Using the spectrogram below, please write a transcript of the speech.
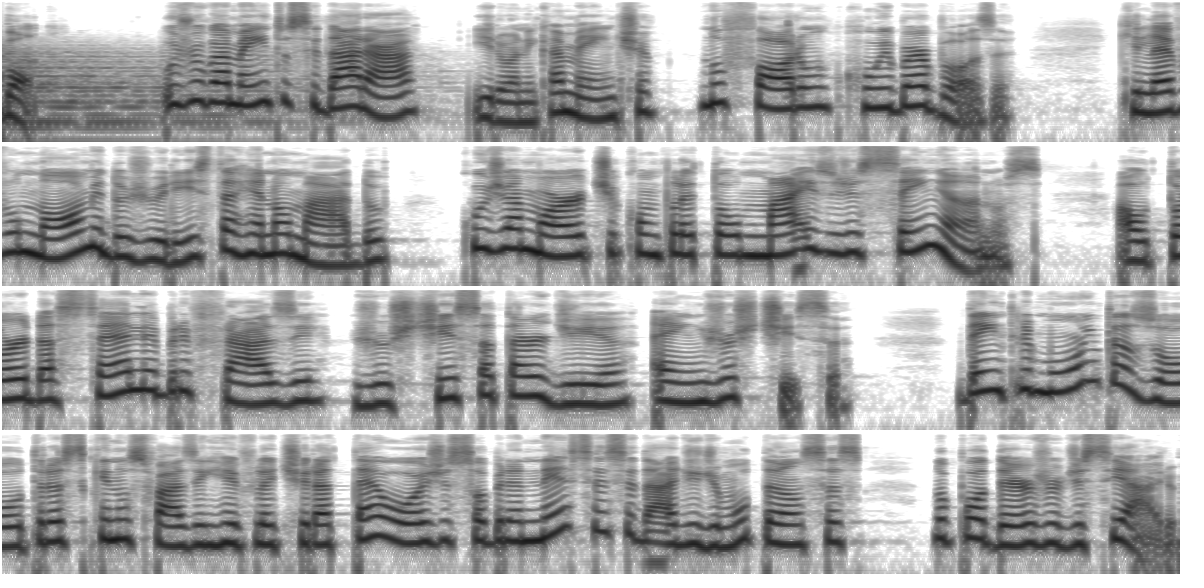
Bom, o julgamento se dará, ironicamente, no Fórum Rui Barbosa, que leva o nome do jurista renomado cuja morte completou mais de 100 anos autor da célebre frase Justiça tardia é injustiça, dentre muitas outras que nos fazem refletir até hoje sobre a necessidade de mudanças no poder judiciário,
